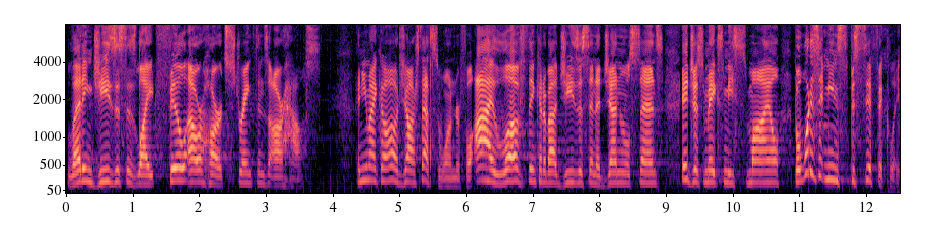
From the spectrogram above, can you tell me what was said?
Letting Jesus' light fill our hearts strengthens our house. And you might go, oh, Josh, that's wonderful. I love thinking about Jesus in a general sense. It just makes me smile. But what does it mean specifically?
